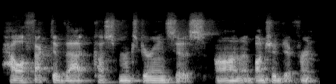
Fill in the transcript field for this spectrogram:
how effective that customer experience is on a bunch of different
